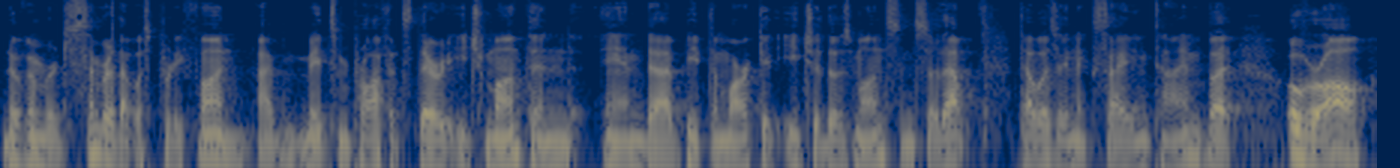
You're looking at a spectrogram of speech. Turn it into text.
November, December, that was pretty fun. I've made some profits there each month and and uh, beat the market each of those months, and so that that was an exciting time. But overall,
